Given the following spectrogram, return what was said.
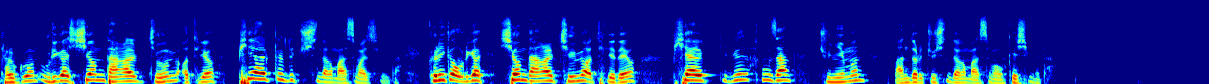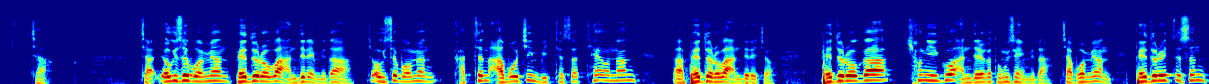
결국은 우리가 시험 당할 즈음에 어떻게 해요? 피할 길도 주신다고 말씀하셨습니다. 그러니까 우리가 시험 당할 즈음에 어떻게 돼요? 피할 길을 항상 주님은 만들어 주신다고 말씀하고 계십니다. 자, 자 여기서 보면 베드로와 안드레입니다. 여기서 보면 같은 아버지 밑에서 태어난 아, 베드로와 안드레죠. 베드로가 형이고 안드레가 동생입니다. 자 보면 베드로의 뜻은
